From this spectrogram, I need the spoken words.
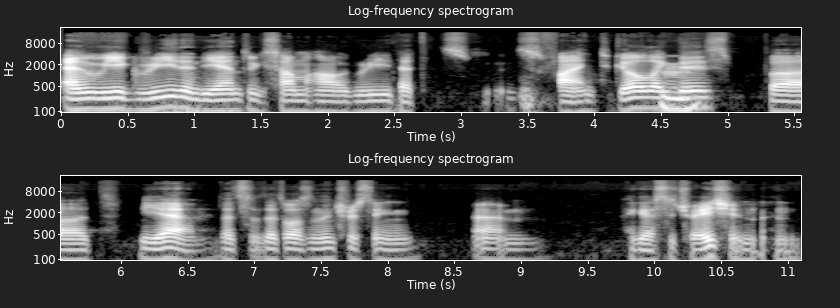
And we agreed in the end. We somehow agreed that it's, it's fine to go like Mm. this, but yeah, that's that was an interesting, um, I guess, situation, and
